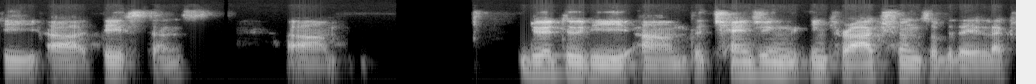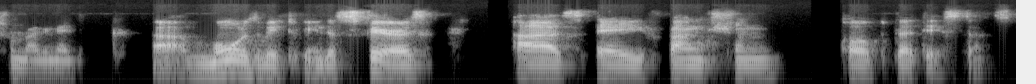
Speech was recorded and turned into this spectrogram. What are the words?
the uh, distance um, due to the, um, the changing interactions of the electromagnetic uh, modes between the spheres as a function of the distance.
